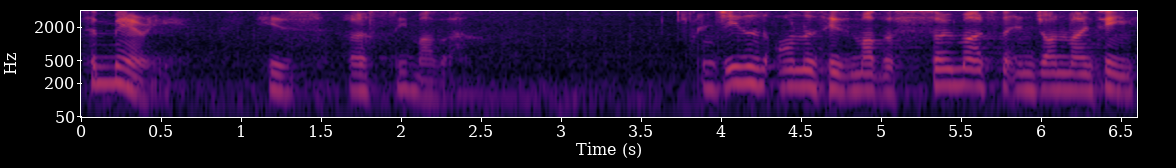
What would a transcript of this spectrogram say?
to Mary, his earthly mother. And Jesus honors his mother so much that in John 19,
